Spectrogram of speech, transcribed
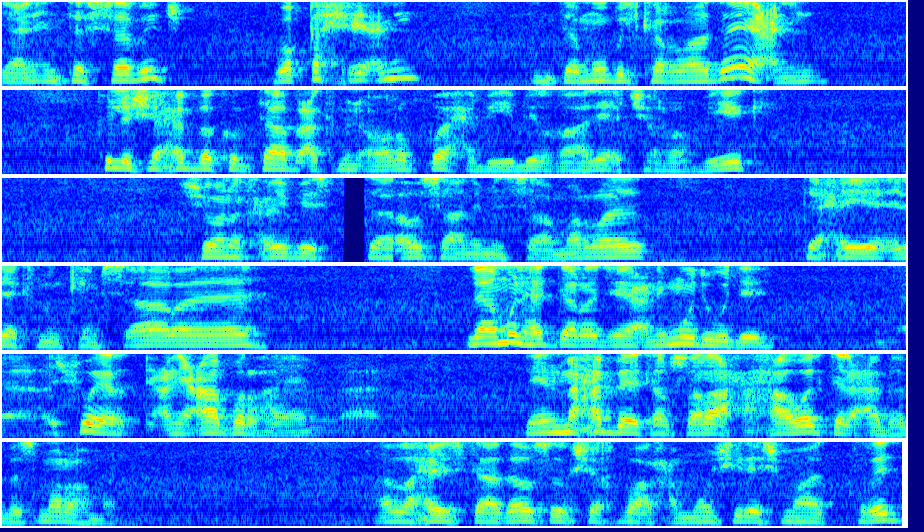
يعني أنت السفج وقح يعني؟ أنت مو بالكرادة يعني؟ كلش احبك ومتابعك من أوروبا حبيبي الغالي أتشرف بيك. شلونك حبيبي أستاذ؟ اوساني من سامرة. تحية لك من كمسارة. لا مو لهالدرجة يعني مو دودة. شوية يعني عابرها يعني. لأن ما حبيتها بصراحة حاولت ألعبها بس ما رهمت. الله حي أستاذ أوصلك شو أخبار حموشي ليش ما ترد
